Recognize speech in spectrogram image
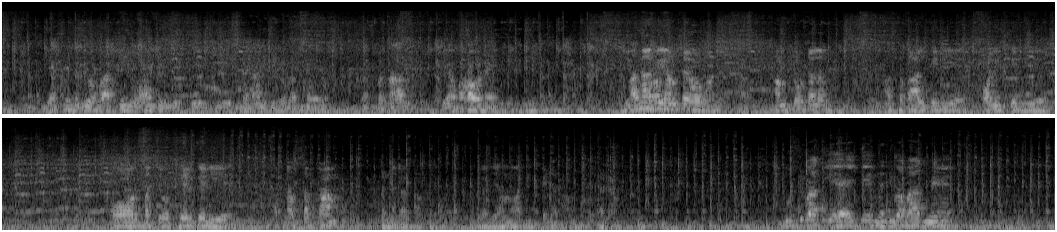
जैसे नजीबाबाद के युवाओं के लिए खेल की लगाने की ज़रूरत है अस्पताल के अभाव है। जितना भी हमसे होगा हम टोटल अस्पताल के लिए कॉलेज के लिए और बच्चों के खेल के लिए अपना सब काम करने का काम करें। अगर ये हम वहाँ जीत के जाते हैं दूसरी बात यह है कि नजीबाबाद में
